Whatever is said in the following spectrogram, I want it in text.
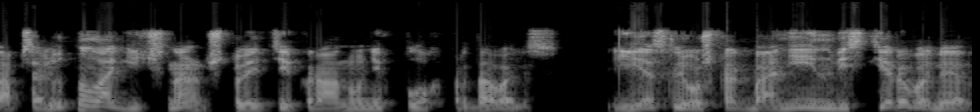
абсолютно логично, что эти экраны у них плохо продавались. Если уж как бы они инвестировали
